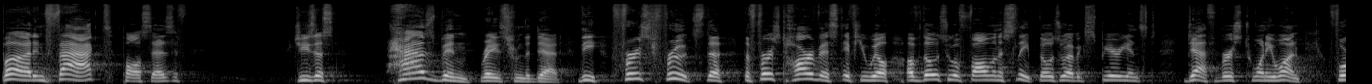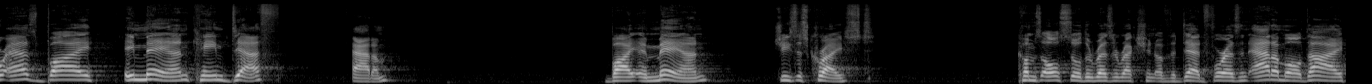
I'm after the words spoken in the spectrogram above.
But in fact, Paul says, if Jesus has been raised from the dead, the first fruits, the, the first harvest, if you will, of those who have fallen asleep, those who have experienced death. Verse 21 For as by a man came death, Adam, by a man, Jesus Christ, comes also the resurrection of the dead. For as in Adam all die,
